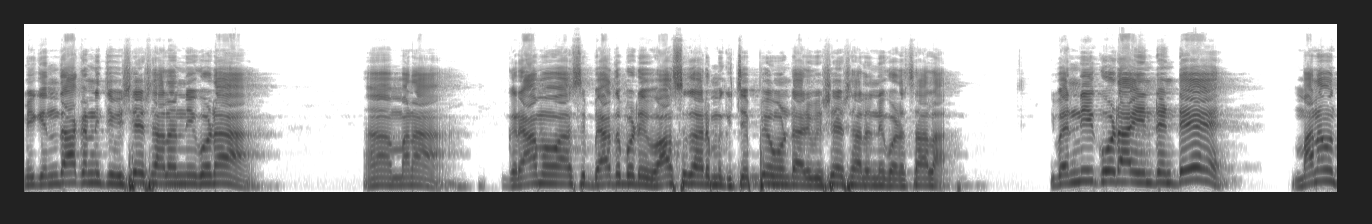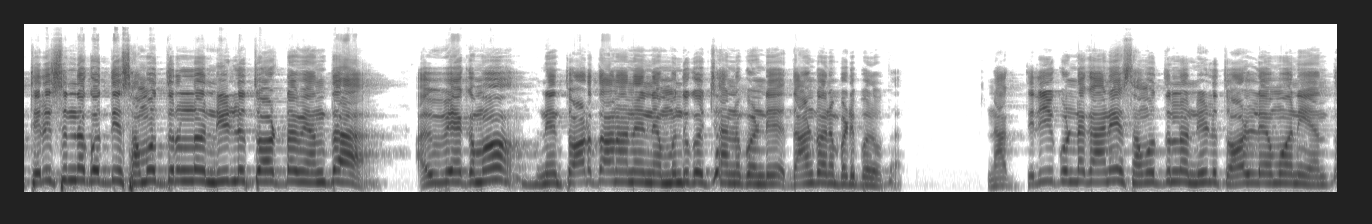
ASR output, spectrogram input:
మీకు ఇందాక నుంచి విశేషాలన్నీ కూడా మన గ్రామవాసి బేతబడి వాసుగారు మీకు చెప్పే ఉంటారు విశేషాలన్నీ కూడా చాలా. ఇవన్నీ కూడా ఏంటంటే మనం తెలుసున్న కొద్దీ సముద్రంలో నీళ్ళు తోడటం ఎంత అవివేకమో నేను తోడతానని నేను ముందుకు వచ్చాను అనుకోండి దాంట్లోనే పడిపోతా. నాకు తెలియకుండానే సముద్రంలో నీళ్ళు తోడలేమో అని ఎంత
